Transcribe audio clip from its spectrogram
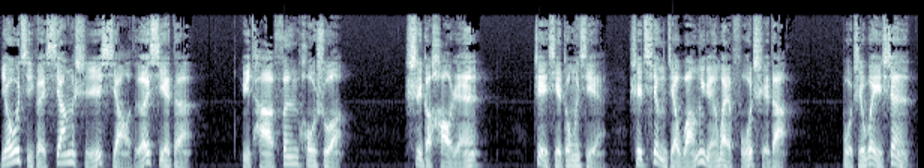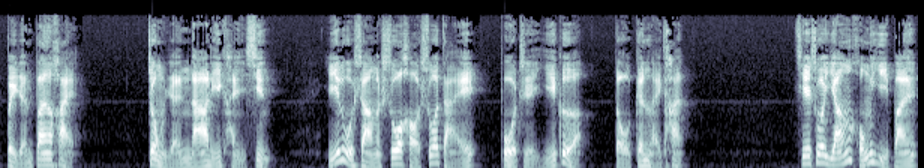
有几个相识晓得些的，与他分剖说，是个好人。这些东西是亲家王员外扶持的，不知为甚被人搬害。众人哪里肯信？一路上说好说歹，不止一个都跟来看。且说杨洪一般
